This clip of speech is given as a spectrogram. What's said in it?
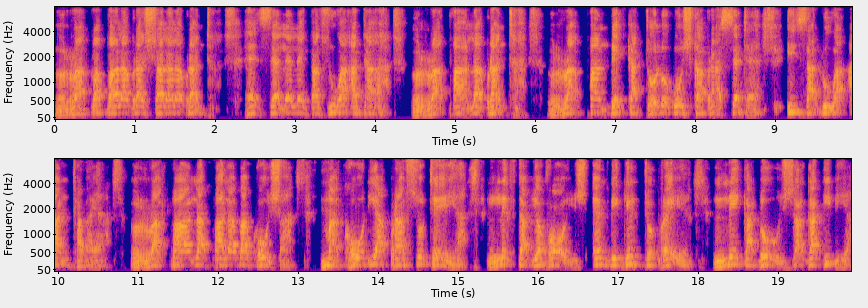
rapapala brashala branta, eselele kazua ata, rapala branta, rapande katolo bushka brasete, izalua antabaya, rapala palabakosha, makodia prasoteya, Lift up your voice and begin to pray. Lekado Zagadibia,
